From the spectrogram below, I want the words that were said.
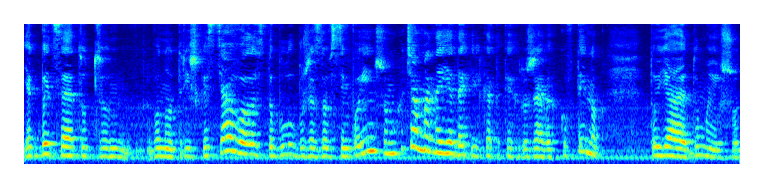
Якби це тут воно трішки стягувалось, то було б уже зовсім по-іншому. Хоча в мене є декілька таких рожевих ковтинок, то я думаю, що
